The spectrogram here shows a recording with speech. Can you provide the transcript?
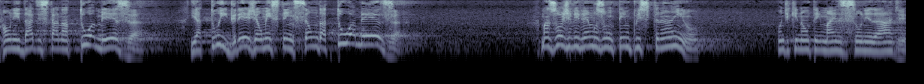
a unidade está na tua mesa, e a tua igreja é uma extensão da tua mesa. Mas hoje vivemos um tempo estranho, onde que não tem mais essa unidade.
